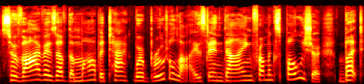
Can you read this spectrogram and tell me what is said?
survivors of the mob attack were brutalized and dying from exposure. But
